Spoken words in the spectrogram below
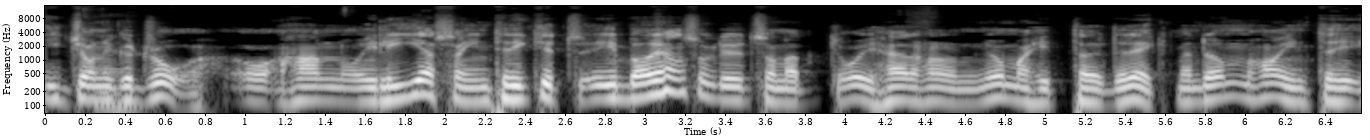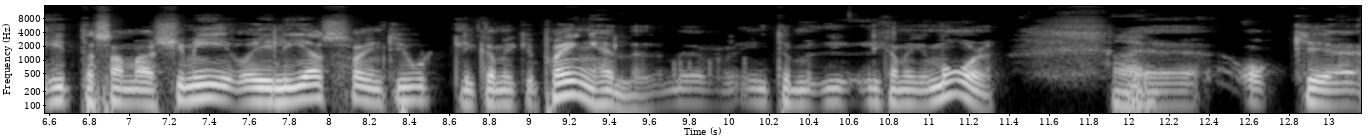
i Johnny Gaudreau. Och han och Elias har inte riktigt, i början såg det ut som att oj, här har de, nu har man hittat det direkt. Men de har inte hittat samma kemi och Elias har inte gjort lika mycket poäng heller. Inte lika mycket mål. Eh, och eh,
